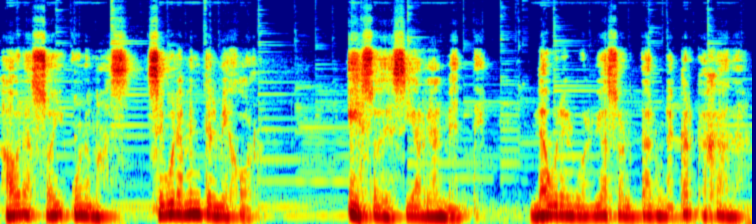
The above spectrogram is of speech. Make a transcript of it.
Ahora soy uno más, seguramente el mejor, eso decía realmente. Laurel volvió a soltar una carcajada.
